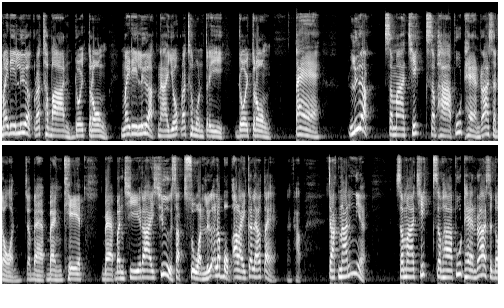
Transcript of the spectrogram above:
ไม่ได้เลือกรัฐบาลโดยตรง ไม่ได้เลือกนายกรัฐมนตรีโดยตรง แต่ เลือกสมาชิกสภาผู้แทนราษฎร จะแบบแบ่งเขต แบบบัญชีรายชื่อสัดส่วนหรือระบบอะไรก็แล้วแต่นะครับ จากนั้นเนี่ยสมาชิกสภาผู้แทนราษฎ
